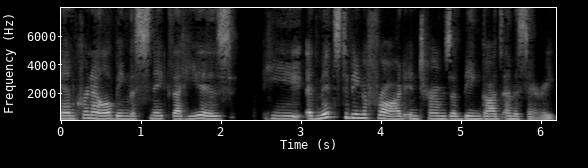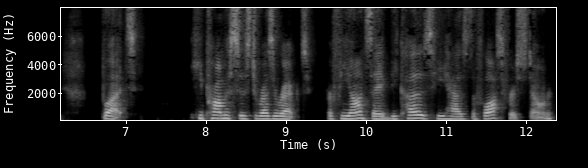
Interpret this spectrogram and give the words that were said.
And Cornello, being the snake that he is, he admits to being a fraud in terms of being God's emissary, but he promises to resurrect her fiance because he has the Philosopher's Stone.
